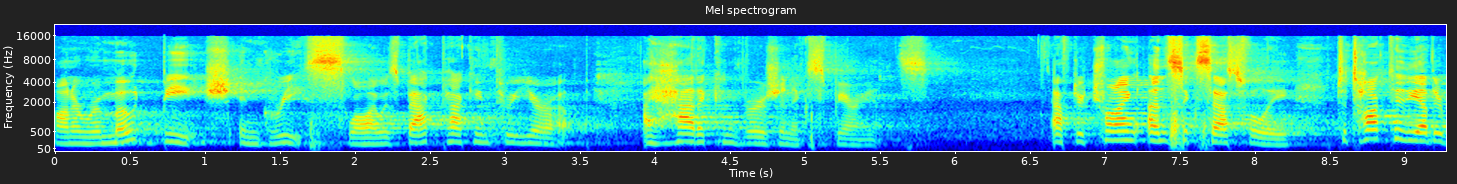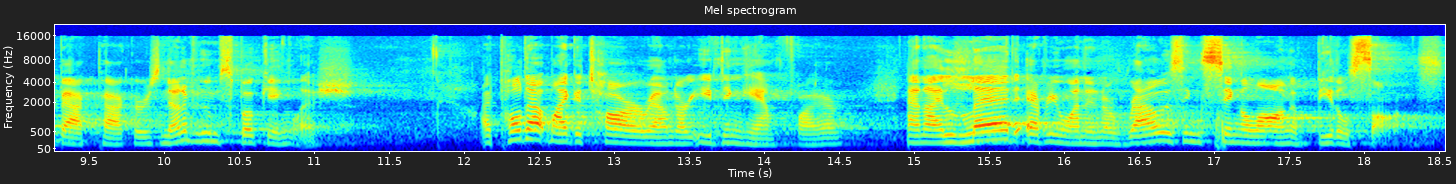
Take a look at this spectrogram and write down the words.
on a remote beach in Greece, while I was backpacking through Europe, I had a conversion experience. After trying unsuccessfully to talk to the other backpackers, none of whom spoke English, I pulled out my guitar around our evening campfire and I led everyone in a rousing sing along of Beatles songs.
